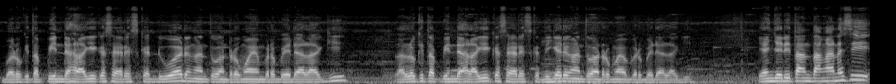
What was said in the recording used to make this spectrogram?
Baru kita pindah lagi ke series kedua dengan tuan rumah yang berbeda lagi. Lalu kita pindah lagi ke series ketiga dengan tuan rumah yang berbeda lagi. Yang jadi tantangannya sih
